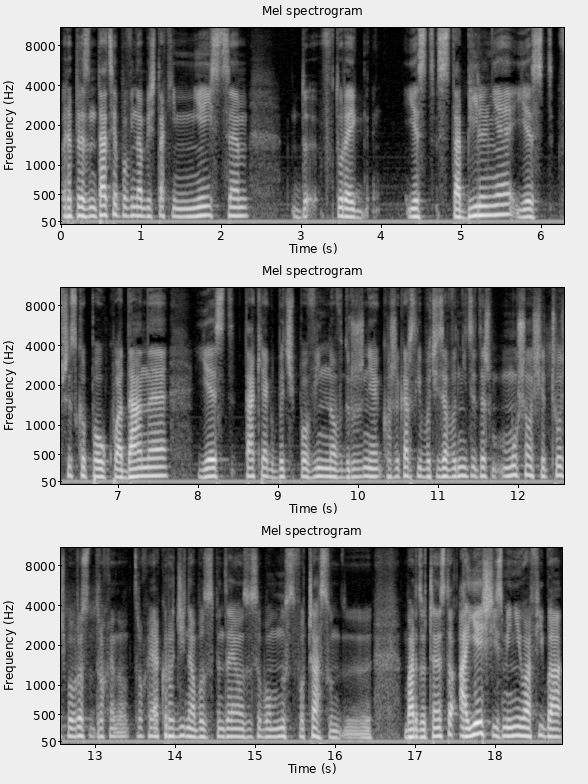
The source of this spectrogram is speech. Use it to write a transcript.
reprezentacja powinna być takim miejscem, w której jest stabilnie, jest wszystko poukładane, jest tak, jak być powinno w drużynie koszykarskiej, bo ci zawodnicy też muszą się czuć po prostu trochę, no, trochę jak rodzina, bo spędzają ze sobą mnóstwo czasu y, bardzo często, a jeśli zmieniła FIBA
